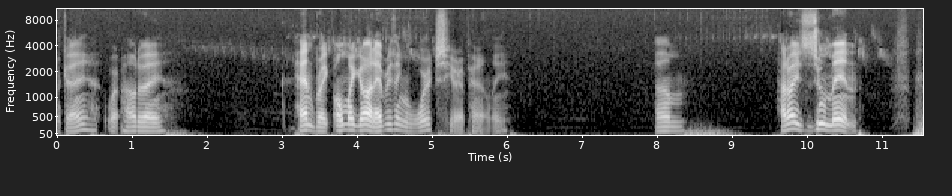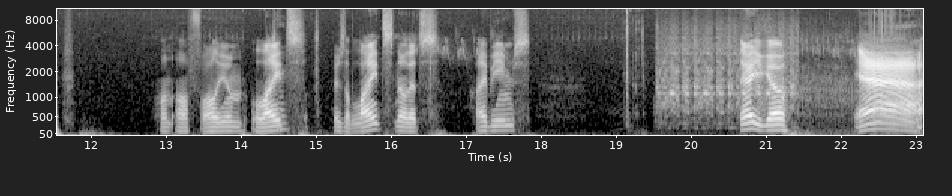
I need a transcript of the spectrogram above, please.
Okay. How do I? Handbrake. Oh my god, everything works here apparently. Um. How do I zoom in? On off volume lights. There's the lights. No, that's high beams. There you go. Yeah.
